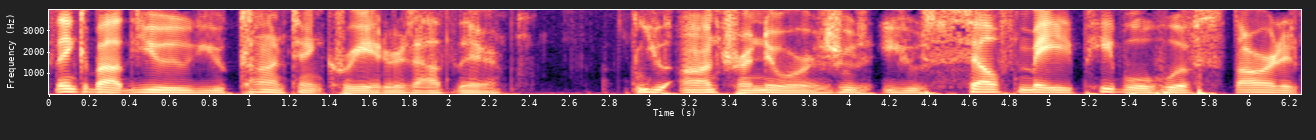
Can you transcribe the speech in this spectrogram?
think about you, you content creators out there, you entrepreneurs, you, you self made people who have started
